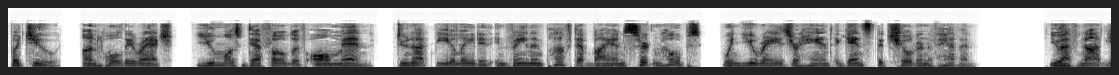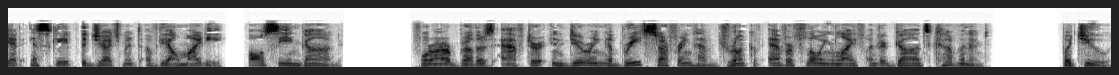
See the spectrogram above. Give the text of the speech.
But you, unholy wretch, you most defiled of all men, do not be elated in vain and puffed up by uncertain hopes, when you raise your hand against the children of heaven. You have not yet escaped the judgment of the Almighty, all-seeing God. for our brothers after enduring a brief suffering have drunk of ever-flowing life under God's covenant. But you,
